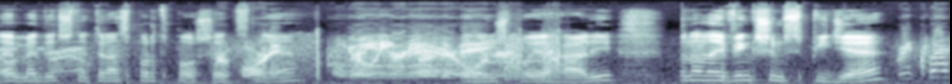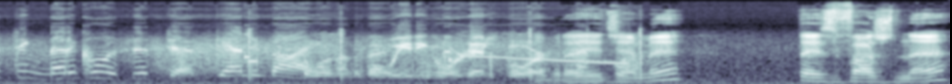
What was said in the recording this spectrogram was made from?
e, medyczny transport poszedł, nie? Oni już pojechali. To na największym speedzie. Requesting medical assistance. Standing by. Awaiting orders. 10-4. Dobra, jedziemy. To jest ważne.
